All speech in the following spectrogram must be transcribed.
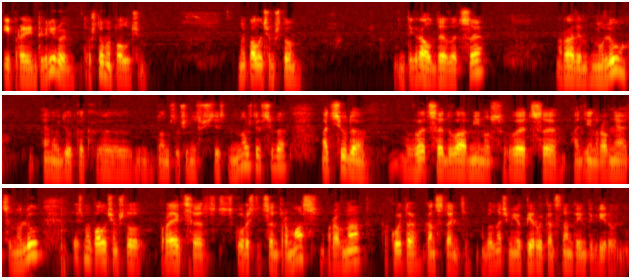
и проинтегрируем, то что мы получим? Мы получим, что интеграл dvc равен нулю. m уйдет как э, в данном случае несущественный множитель сюда. Отсюда vc2 минус vc1 равняется нулю. То есть мы получим, что проекция скорости центра масс равна какой-то константе. Обозначим ее первой константой интегрирования.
